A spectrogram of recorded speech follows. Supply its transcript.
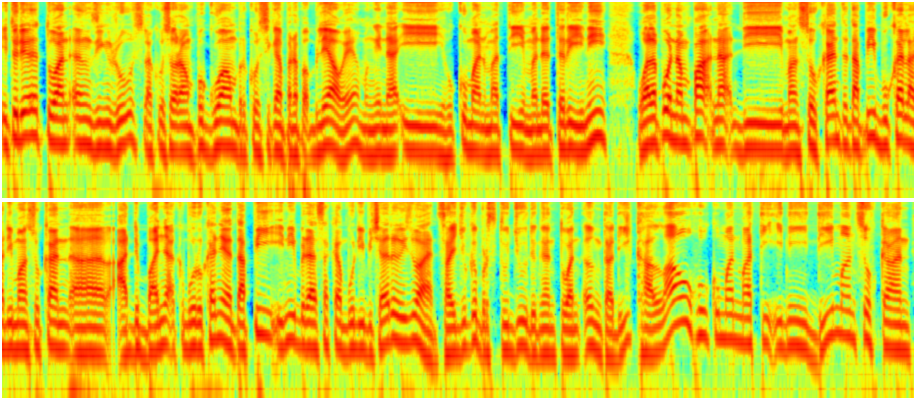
Itu dia Tuan Eng Zingru selaku seorang peguam berkongsikan pendapat beliau ya mengenai hukuman mati mandatory ini walaupun nampak nak dimansuhkan tetapi bukanlah dimansuhkan uh, ada banyak keburukannya tapi ini berdasarkan budi bicara Izwan. Saya juga bersetuju dengan Tuan Eng tadi kalau hukuman mati ini dimansuhkan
